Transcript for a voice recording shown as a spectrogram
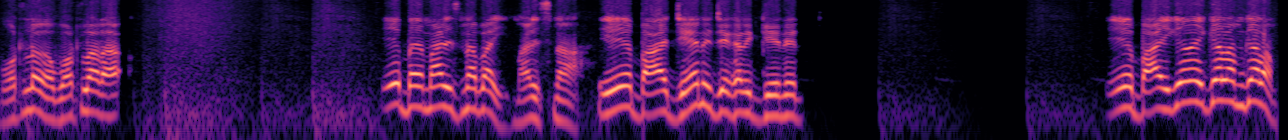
বটলা বটলারা এ ভাই মারিস না ভাই মারিস না। এ ভাই যে খালি গ্রেনেড এ ভাই গেলাই গেলাম গেলাম।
